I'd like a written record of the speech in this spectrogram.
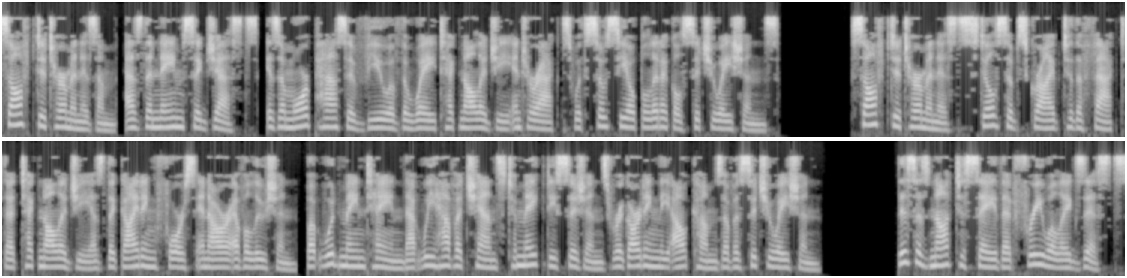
Soft determinism, as the name suggests, is a more passive view of the way technology interacts with sociopolitical situations. Soft determinists still subscribe to the fact that technology is the guiding force in our evolution, but would maintain that we have a chance to make decisions regarding the outcomes of a situation. This is not to say that free will exists,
